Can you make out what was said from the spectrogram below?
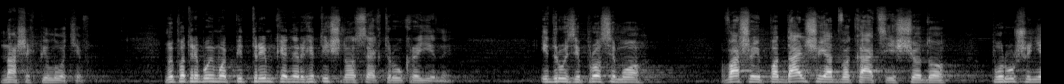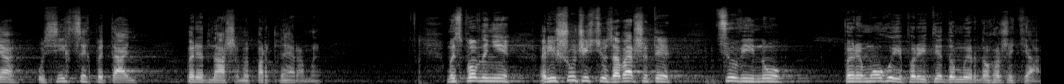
наших пілотів. Ми потребуємо підтримки енергетичного сектору України. І, друзі, просимо вашої подальшої адвокації щодо порушення усіх цих питань перед нашими партнерами. Ми сповнені рішучістю завершити цю війну перемогою і перейти до мирного життя.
